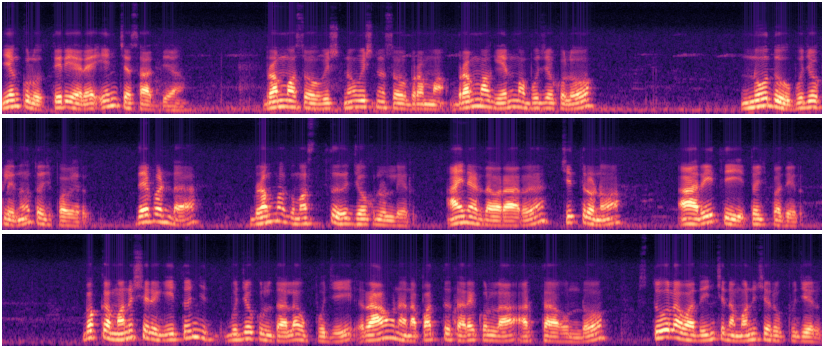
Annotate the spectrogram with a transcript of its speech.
ಎಂಕುಲು, ತಿರಿಯರೆ, ಇಂಚ ಸಾಧ್ಯ. ಬ್ರಹ್ಮ ಸೋ ವಿಷ್ಣು ವಿಷ್ಣು ಸೋ ಬ್ರಹ್ಮ. ಬ್ರಹ್ಮಗೆ ಎನ್ಮ ಭುಜಕುಲು, ನೂದು ಭುಜೋಕ್ಲಿನು ತೊಜಿಪವೇರು. ದೇಪಂಡ, ಬ್ರಹ್ಮಗ್ ಮಸ್ತ್ ಜೋಕುಲುಲ್ಲೇರು ಆಯ್ನಡ್ದವರಾರು ಚಿತ್ರನು ಆ ರೀತಿ ತೊಜ್ಪದೇರು. ಬೊಕ್ಕ ಮನುಷ್ಯರಿಗೆ ಈ ತೊಂಜಿ ಭುಜಕುಲ್ದಲ ಉಪ್ಪುಜಿ, ರಾವಣನ ಪತ್ತು ತರೆಕುಲ್ಲ ಅರ್ಥ ಉಂಡು, ಸ್ಥೂಲವಾದ ಇಂಚಿನ ಮನುಷ್ಯರು ಉಪ್ಪುಜೇರು.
